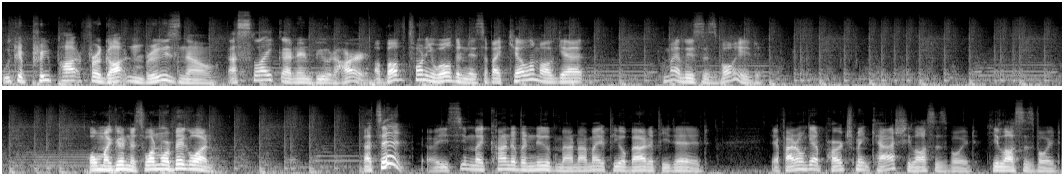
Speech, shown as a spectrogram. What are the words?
We could pre-pot Forgotten Brews now. That's like an imbued heart. Above 20 wilderness, if I kill him, I'll get... He might lose his void. Oh my goodness, one more big one. That's it. Uh, you seem like kind of a noob, man. I might feel bad if he did. If I don't get parchment cash, he lost his void. He lost his void.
